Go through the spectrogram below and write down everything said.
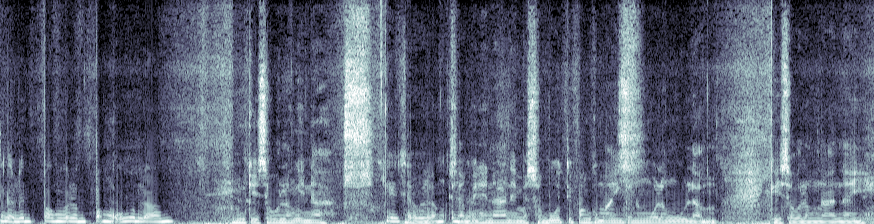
Galing pang walang pang ulam. Hmm, Kaysa walang ina. Kaysa walang ina. Sabi ni nanay, mas mabuti pang kumain ka ng walang ulam kaysa walang nanay. Eh,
